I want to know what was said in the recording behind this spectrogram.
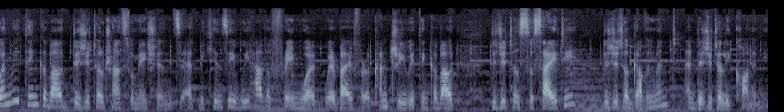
when we think about digital transformations at McKinsey, we have a framework whereby for a country we think about digital society, digital government, and digital economy.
